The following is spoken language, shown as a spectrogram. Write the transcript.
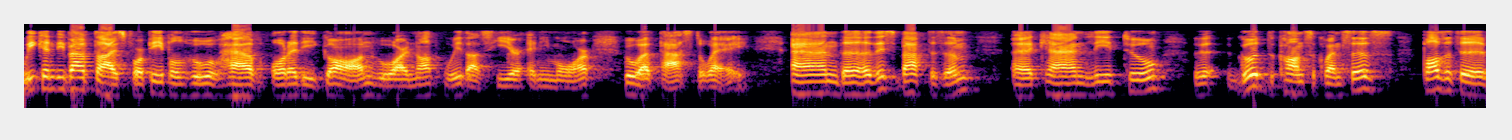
we can be baptized for people who have already gone, who are not with us here anymore, who have passed away. And uh, this baptism uh, can lead to uh, good consequences, positive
